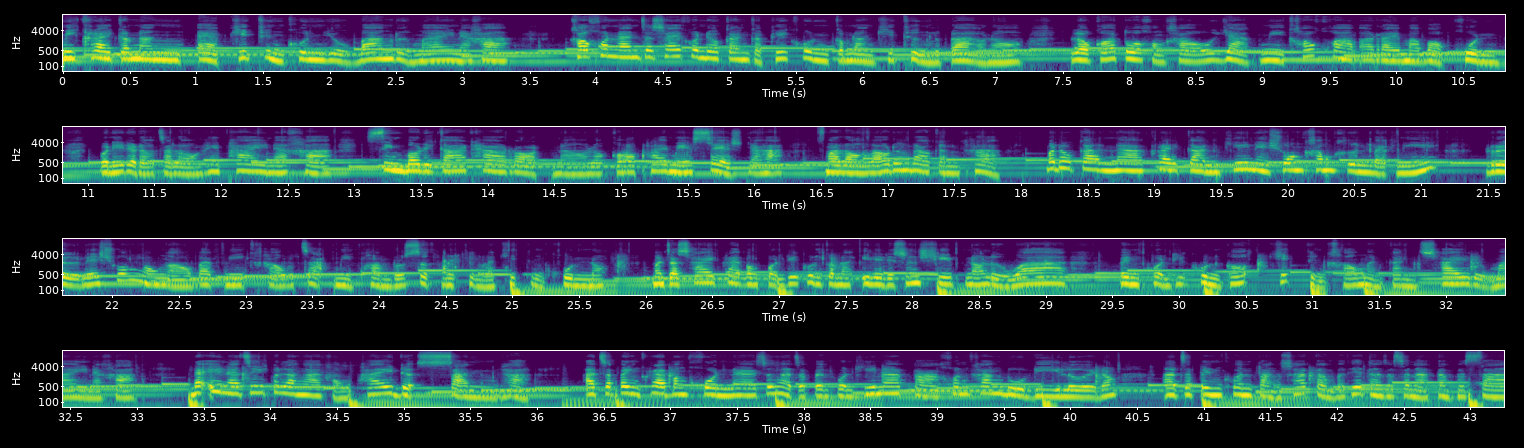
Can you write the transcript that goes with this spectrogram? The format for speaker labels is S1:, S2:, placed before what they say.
S1: มีใครกำลังแอบคิดถึงคุณอยู่บ้างหรือไม่นะคะ เขาคนนั้นจะใช่คนเดียวกันกับที่คุณกำลังคิดถึงหรือเปล่าเนาะแล้วก็ตัวของเขาอยากมีข้อความอะไรมาบอกคุณ วันนี้เดี๋ยวเราจะลองให้ไพ่นะคะซิมบริกาทารอดเนาะแล้วก็ไพ่เมสเซจนะคะ มาลองเล่าเรื่องราวกันค่ะ มาดูกันนะใครกันที่ในช่วงค่ำคืนแบบนี้ หรือในช่วงเหงาๆแบบนี้เขาจะมีความรู้สึกนึกถึงและคิดถึงคุณเนาะมันจะใช่ใครบางคนที่คุณกำลัง in relationship เนาะหรือว่าเป็นคนที่คุณก็คิดถึงเขาเหมือนกันใช่หรือไม่นะคะ และ energy พลังงานของไพ่ the sun ค่ะ อาจจะเป็นใครบางคนนะซึ่งอาจจะเป็นคนที่หน้าตาค่อนข้างดูดีเลยเนาะอาจจะเป็นคนต่างชาติต่างประเทศต่างศาสนาต่างภาษา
